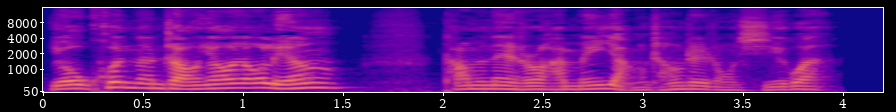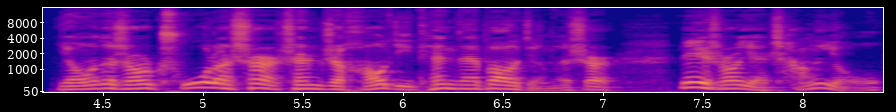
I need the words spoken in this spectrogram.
有困难找幺幺零，他们那时候还没养成这种习惯。有的时候出了事儿，甚至好几天才报警的事儿，那时候也常有。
